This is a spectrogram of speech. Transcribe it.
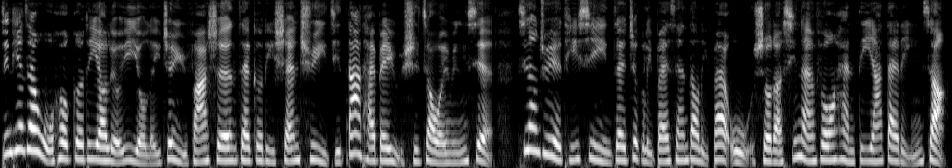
今天在午后，各地要留意有雷阵雨发生，在各地山区以及大台北雨势较为明显。气象局也提醒，在这个礼拜三到礼拜五，受到西南风和低压带的影响，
